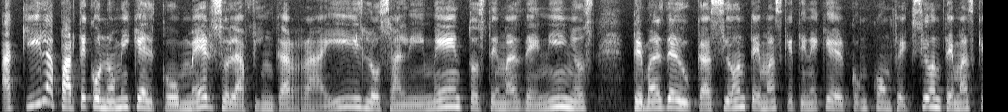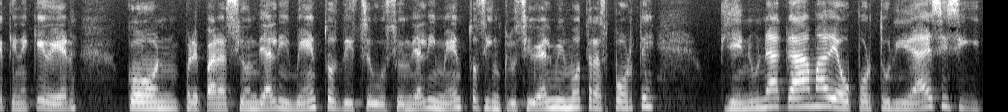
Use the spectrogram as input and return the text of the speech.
aquí la parte económica, el comercio, la finca raíz, los alimentos, temas de niños, temas de educación, temas que tiene que ver con confección, temas que tiene que ver con preparación de alimentos, distribución de alimentos, inclusive el mismo transporte, tiene una gama de oportunidades y,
